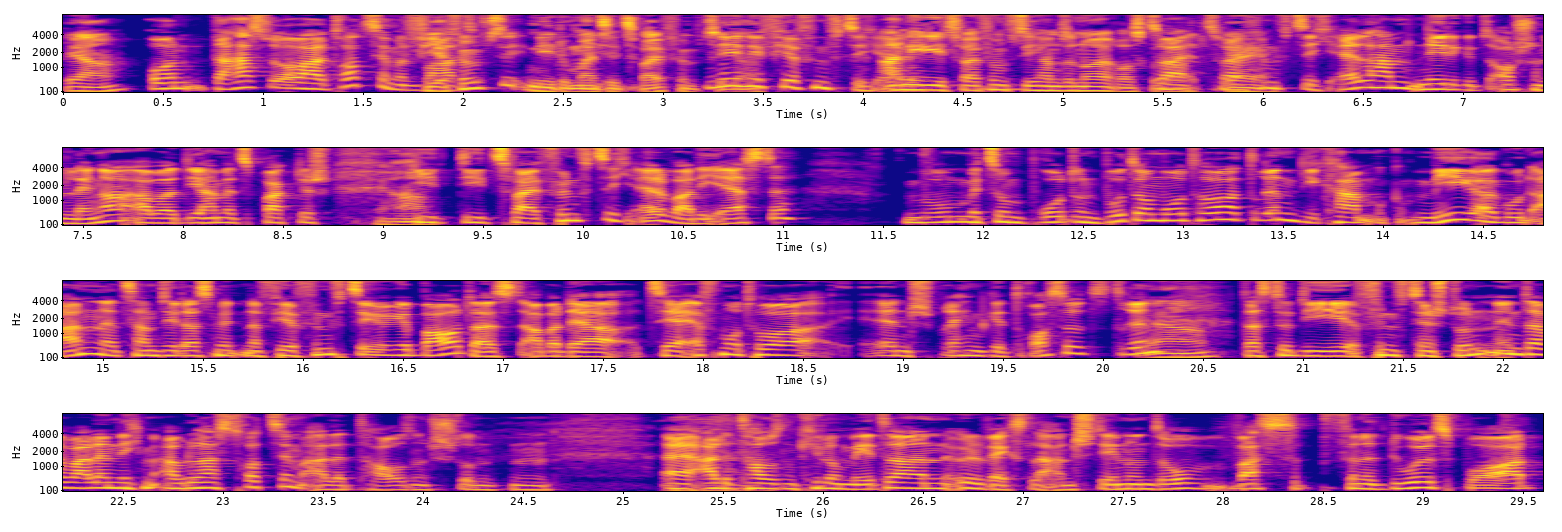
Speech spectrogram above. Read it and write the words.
Ja. und da hast du aber halt trotzdem einen Wart- 450? Nee, du meinst die 250. Nee, nee, 450L. Ah, nee, die 250 haben sie neu rausgebracht. 250L haben, nee, die gibt's auch schon länger, aber die haben jetzt praktisch, Ja. die, die 250L war die erste, mit so einem Brot- und Buttermotor drin, die kam mega gut an, jetzt haben sie das mit einer 450er gebaut, da ist aber der CRF-Motor entsprechend gedrosselt drin, Ja. dass du die 15-Stunden-Intervalle nicht mehr, aber du hast trotzdem alle 1000 Stunden äh, alle 1000 Kilometer einen Ölwechsel anstehen und so, was für eine Dual Sport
